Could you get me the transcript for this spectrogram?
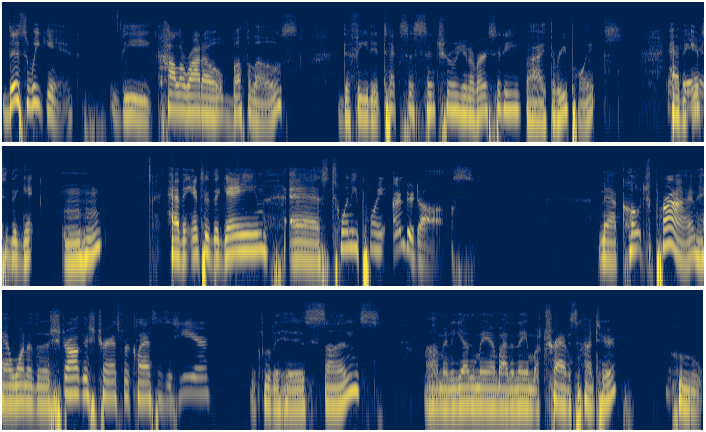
this weekend, the Colorado Buffaloes defeated Texas Central University by three points, They having did. entered the game. hmm Having entered the game as 20 point underdogs. Now, Coach Prime had one of the strongest transfer classes this year, included his sons um, and a young man by the name of Travis Hunter, who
